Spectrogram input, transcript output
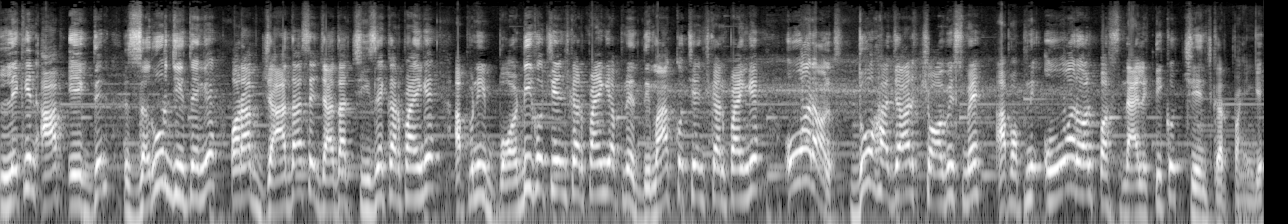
लेकिन आप एक दिन ज़रूर जीतेंगे और आप ज़्यादा से ज़्यादा चीज़ें कर पाएँगे, अपनी बॉडी को चेंज कर पाएँगे, अपने दिमाग को चेंज कर पाएँगे। ओवरऑल 2024 में आप अपनी ओवरऑल पर्सनैलिटी को चेंज कर पाएँगे।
